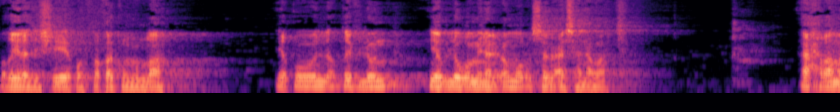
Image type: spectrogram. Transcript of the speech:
فضيلة الشيخ وفقكم الله يقول طفل يبلغ من العمر سبع سنوات. أحرم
